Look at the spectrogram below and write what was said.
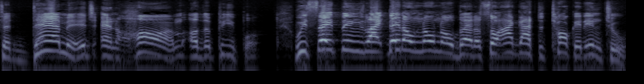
to damage and harm other people. We say things like they don't know no better, so I got to talk it into.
